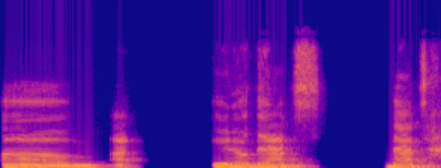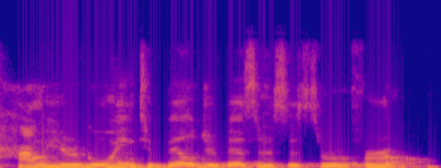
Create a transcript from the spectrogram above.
Um, I, you know, that's that's how you're going to build your business is through referral.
